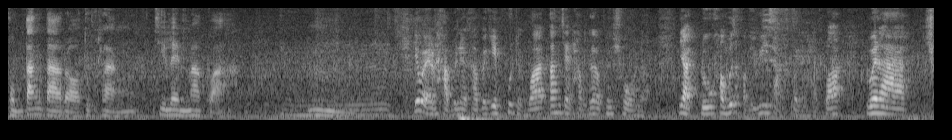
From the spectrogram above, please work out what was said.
ผมตั้งตารอทุกครั้งที่เล่นมากกว่า อืมที่อยากจะถามไปหนึ่งครับเมื่อกี้พูดถึงว่าตั้งใจทำเพื่อเพื่อโชว์เนาะอยากรู้ความรู้สึกของพี่พี่ๆสามคนนะครับว่าเวลาโช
